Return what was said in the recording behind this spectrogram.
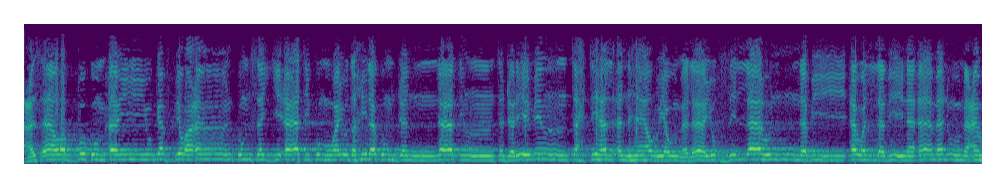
عسى ربكم أن يكفر عنكم سيئاتكم ويدخلكم جنات تجري من تحتها الأنهار يوم لا يخزي الله النبي والذين آمنوا معه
